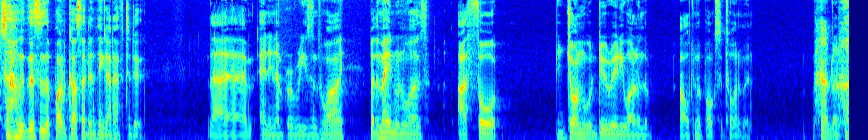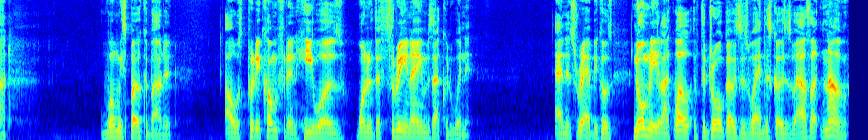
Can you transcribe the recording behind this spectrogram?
So this is a podcast I didn't think I'd have to do. Um, any number of reasons why, but the main one was I thought John would do really well in the Ultimate Boxer tournament. Hand on heart. When we spoke about it, I was pretty confident he was one of the three names that could win it. And it's rare because normally you're like, well, if the draw goes his way and this goes his way, I was like, no,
